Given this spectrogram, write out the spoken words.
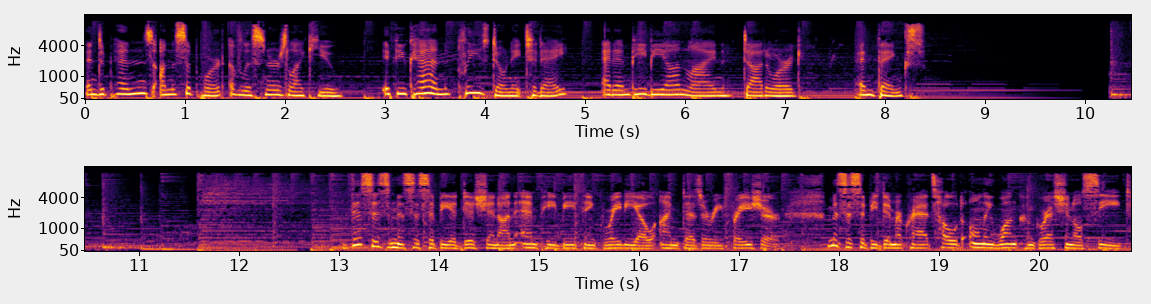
and depends on the support of listeners like you. If you can, please donate today at mpbonline.org. And thanks. This is Mississippi Edition on MPB Think Radio. I'm Desare Frazier. Mississippi Democrats hold only one congressional seat,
